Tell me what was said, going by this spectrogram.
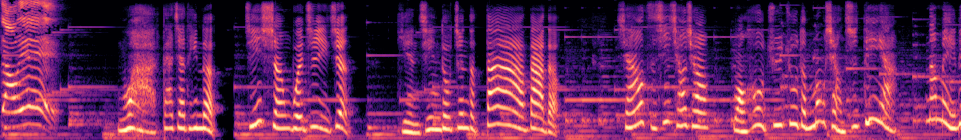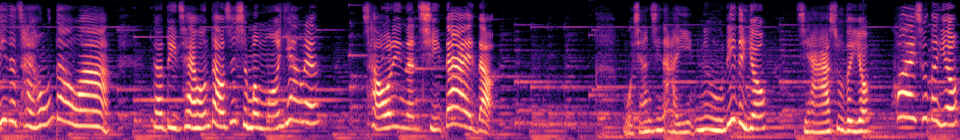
岛耶！哇，大家听了，精神为之一振，眼睛都睁得大大的，想要仔细瞧瞧往后居住的梦想之地呀、那美丽的彩虹岛啊，到底彩虹岛是什么模样呢？超令人期待的！我相信阿姨努力的游，加速的游，快速的游，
